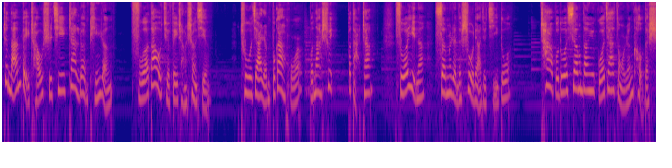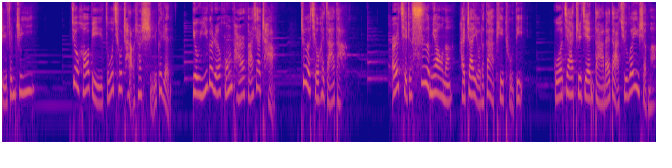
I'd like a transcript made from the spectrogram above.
这南北朝时期战乱频仍，佛道却非常盛行。出家人不干活、不纳税、不打仗，所以呢，僧人的数量就极多，差不多相当于国家总人口的十分之一。就好比足球场上十个人，有一个人红牌罚下场，这球还咋打？而且这寺庙呢，还占有了大批土地。国家之间打来打去，为什么？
